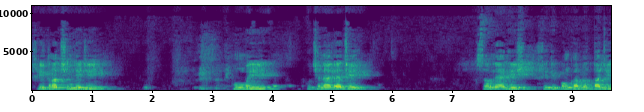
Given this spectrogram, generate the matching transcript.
श्री एकनाथ शिंदेजी मुंबई उच्च न्यायालयाचे सरन्यायाधीश श्री दीपंकर दत्ताजी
